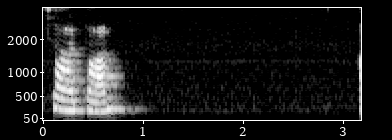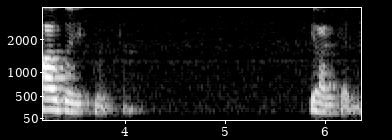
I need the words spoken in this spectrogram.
çarpan algoritması yöntemi.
